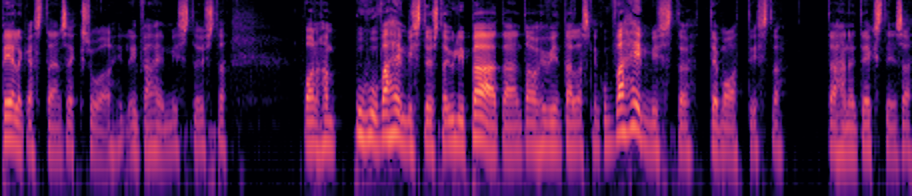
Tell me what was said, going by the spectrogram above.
pelkästään seksuaalivähemmistöistä, vaan hän puhuu vähemmistöistä ylipäätään. Tämä on hyvin tällaista niin kuin vähemmistötemaattista, tämä hänen tekstinsä,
